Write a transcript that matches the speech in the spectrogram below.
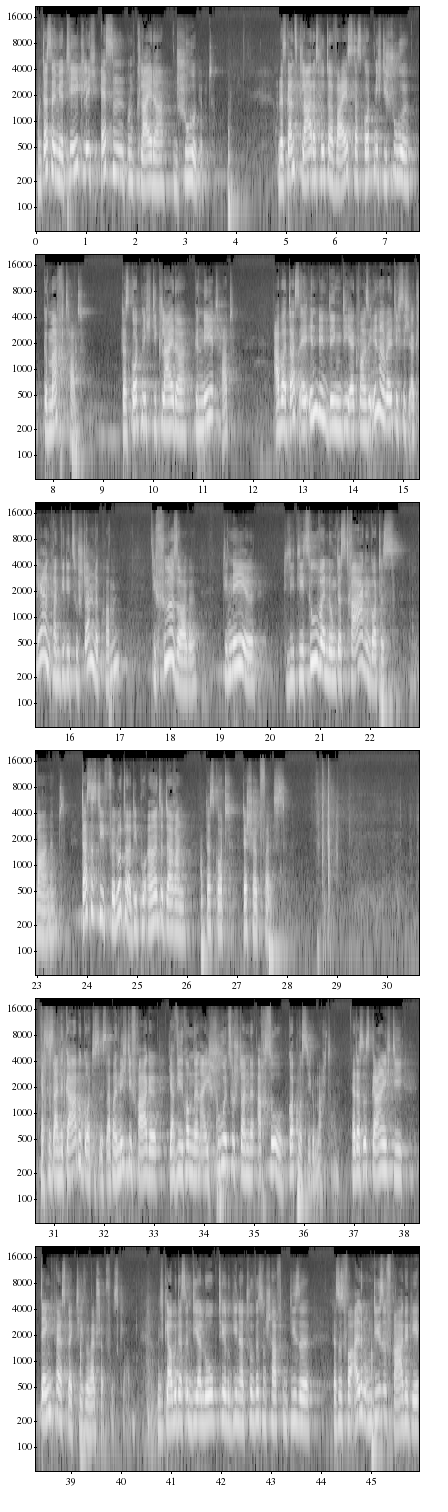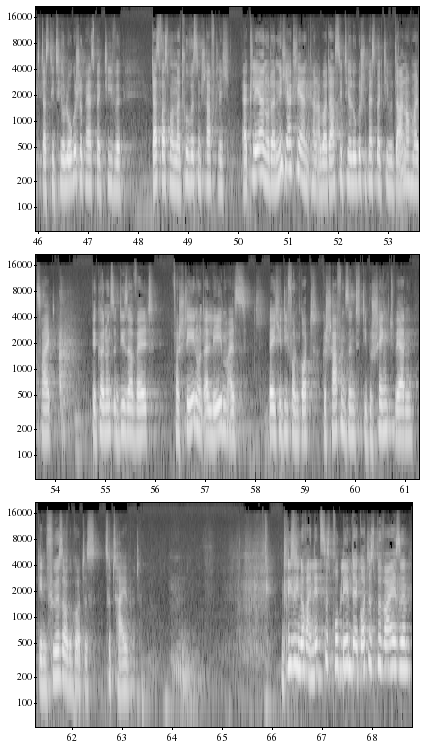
und dass er mir täglich Essen und Kleider und Schuhe gibt. Und es ist ganz klar, dass Luther weiß, dass Gott nicht die Schuhe gemacht hat, dass Gott nicht die Kleider genäht hat, aber dass er in den Dingen, die er quasi innerweltlich sich erklären kann, wie die zustande kommen, die Fürsorge, die Nähe, die, die Zuwendung, das Tragen Gottes wahrnimmt. Das ist die, für Luther die Pointe daran, dass Gott der Schöpfer ist. Dass es eine Gabe Gottes ist, aber nicht die Frage, ja, wie kommen denn eigentlich Schuhe zustande? Ach so, Gott muss sie gemacht haben. Ja, das ist gar nicht die Denkperspektive beim Schöpfungsglauben. Und ich glaube, dass im Dialog Theologie, Naturwissenschaften diese, dass es vor allem um diese Frage geht, dass die theologische Perspektive das, was man naturwissenschaftlich erklären oder nicht erklären kann, aber dass die theologische Perspektive da nochmal zeigt, wir können uns in dieser Welt verstehen und erleben als welche, die von Gott geschaffen sind, die beschenkt werden, denen Fürsorge Gottes zuteil wird. Und schließlich noch ein letztes Problem der Gottesbeweise.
